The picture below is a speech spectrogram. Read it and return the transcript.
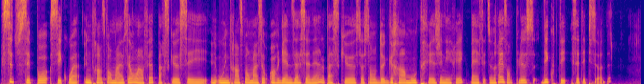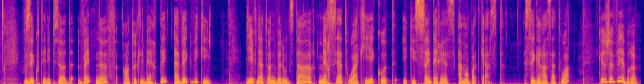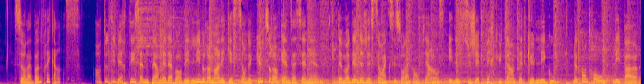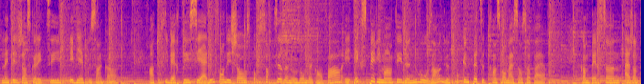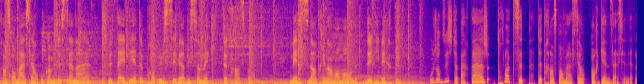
Si tu ne sais pas c'est quoi une transformation, en fait, parce que c'est ou une transformation organisationnelle, parce que ce sont de grands mots très génériques, ben c'est une raison de plus d'écouter cet épisode. Vous écoutez l'épisode 29 en toute liberté avec Vicky. Bienvenue à toi, nouvel auditeur. Merci à toi qui écoute et qui s'intéresse à mon podcast. C'est grâce à toi que je vibre sur la bonne fréquence. En toute liberté, ça nous permet d'aborder librement les questions de culture organisationnelle, de modèles de gestion axés sur la confiance et de sujets percutants tels que l'ego, le contrôle, les peurs, l'intelligence collective et bien plus encore. En toute liberté, c'est aller au fond des choses pour sortir de nos zones de confort et expérimenter de nouveaux angles pour qu'une petite transformation s'opère. Comme personne, agent de transformation ou comme gestionnaire, je veux t'aider à te propulser vers des sommets qui te transforment. Merci d'entrer dans mon monde de liberté. Aujourd'hui, je te partage trois types de transformation organisationnelle.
